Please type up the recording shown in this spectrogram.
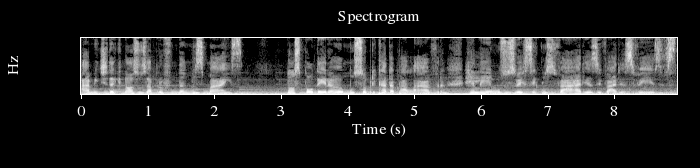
à medida que nós nos aprofundamos mais. Nós ponderamos sobre cada palavra, relemos os versículos várias e várias vezes.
